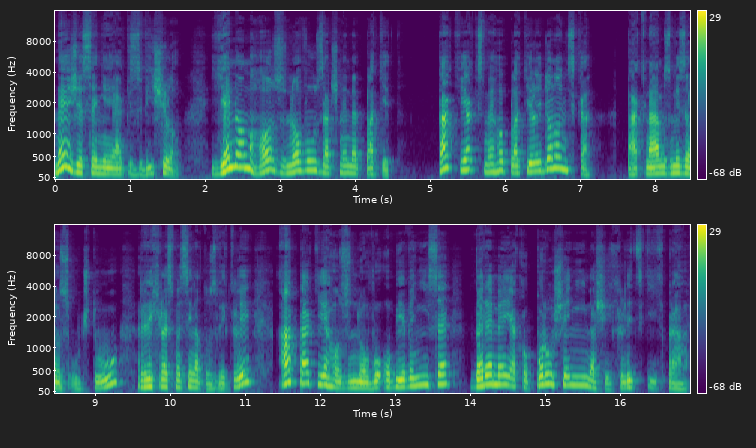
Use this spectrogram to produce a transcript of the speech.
Ne, že se nějak zvýšilo, jenom ho znovu začneme platit. Tak, jak jsme ho platili do Loňska. Pak nám zmizel z účtů, rychle jsme si na to zvykli a tak jeho znovu objevení se bereme jako porušení našich lidských práv.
